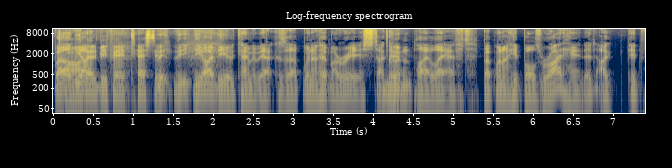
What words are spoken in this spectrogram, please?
Well, oh, the- that'd be fantastic. the, the idea came about because uh, when I hurt my wrist, I couldn't play left. But when I hit balls right-handed, I it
